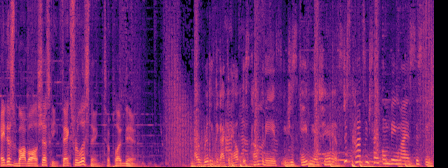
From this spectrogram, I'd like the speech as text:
Hey, this is Bob Waliszewski. Thanks for listening to Plugged In. I really think I could help this company if you just gave me a chance. Just concentrate on being my assistant.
